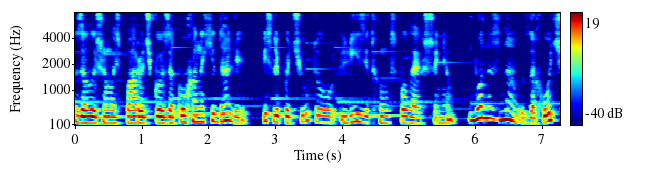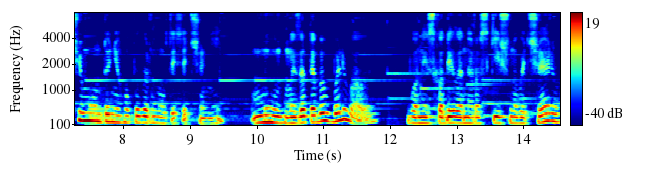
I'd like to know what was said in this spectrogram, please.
Залишимось парочкою закоханих і далі. Після почутого Лі зітхнув з полегшенням, бо не знав, захоче Мун до нього повернутися чи ні. Мун, ми за тебе вболівали. Вони сходили на розкішну вечерю,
